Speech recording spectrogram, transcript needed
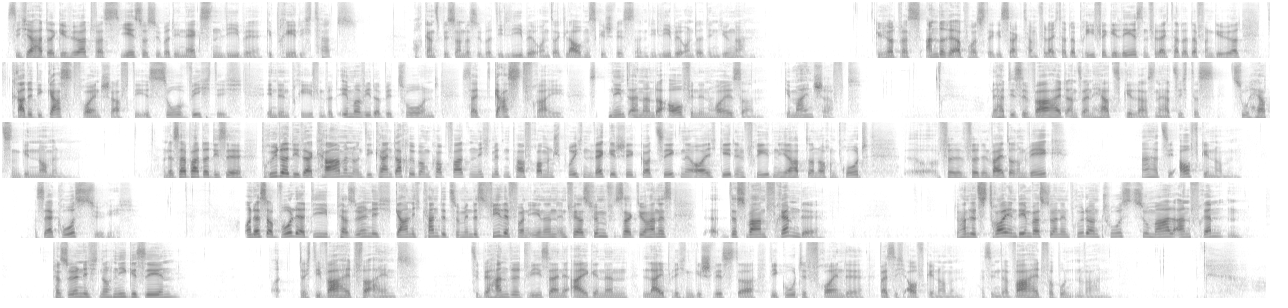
Sicher hat er gehört, was Jesus über die Nächstenliebe gepredigt hat. Auch ganz besonders über die Liebe unter Glaubensgeschwistern, die Liebe unter den Jüngern. Gehört, was andere Apostel gesagt haben. Vielleicht hat er Briefe gelesen, vielleicht hat er davon gehört. Gerade die Gastfreundschaft, die ist so wichtig in den Briefen, wird immer wieder betont. Seid gastfrei, nehmt einander auf in den Häusern. Gemeinschaft. Und er hat diese Wahrheit an sein Herz gelassen. Er hat sich das zu Herzen genommen. Und deshalb hat er diese Brüder, die da kamen und die kein Dach über dem Kopf hatten, nicht mit ein paar frommen Sprüchen weggeschickt. Gott segne euch, geht in Frieden, hier habt ihr noch ein Brot äh, für, für den weiteren Weg. Er hat sie aufgenommen. Sehr großzügig. Und das, obwohl er die persönlich gar nicht kannte, zumindest viele von ihnen. In Vers 5 sagt Johannes, äh, das waren Fremde. Du handelst treu in dem, was du an den Brüdern tust, zumal an Fremden. Persönlich noch nie gesehen, durch die Wahrheit vereint. Sie behandelt wie seine eigenen leiblichen Geschwister, wie gute Freunde bei sich aufgenommen, weil sie in der Wahrheit verbunden waren.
